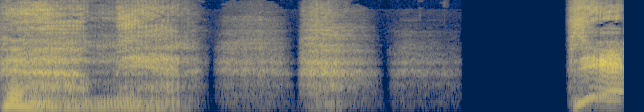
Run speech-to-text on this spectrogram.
Oh, man. Yeah.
